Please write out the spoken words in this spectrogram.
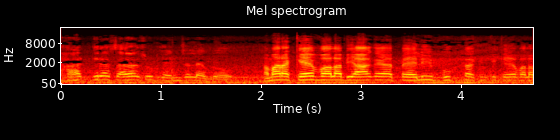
हाथ तेरा सारा शूट कैंसिल है ब्रो हमारा कैब वाला भी आ गया पहली बुक था क्योंकि कैब वाला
